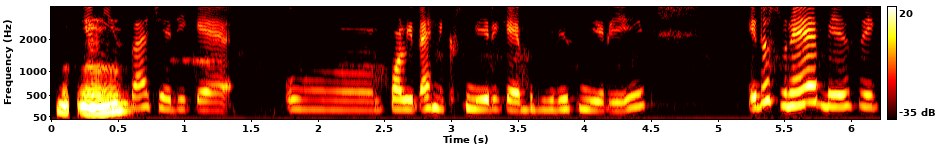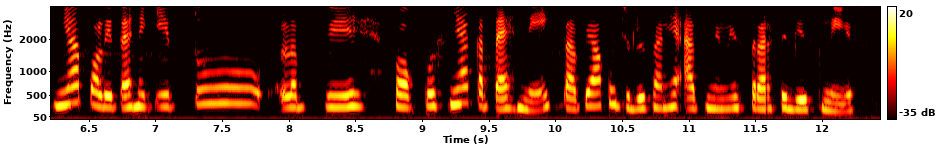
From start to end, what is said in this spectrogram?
Dia Mm-mm. bisa jadi kayak um, politeknik sendiri kayak berdiri sendiri. Itu sebenarnya basicnya politeknik itu lebih fokusnya ke teknik, tapi aku jurusannya administrasi bisnis.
